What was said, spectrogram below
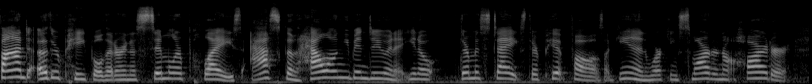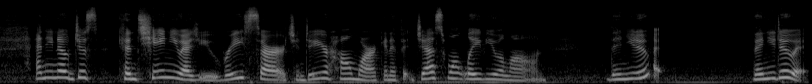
Find other people that are in a similar place. Ask them how long you've been doing it. You know, their mistakes, their pitfalls. Again, working smarter, not harder. And you know, just continue as you research and do your homework. And if it just won't leave you alone, then you do it then you do it.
